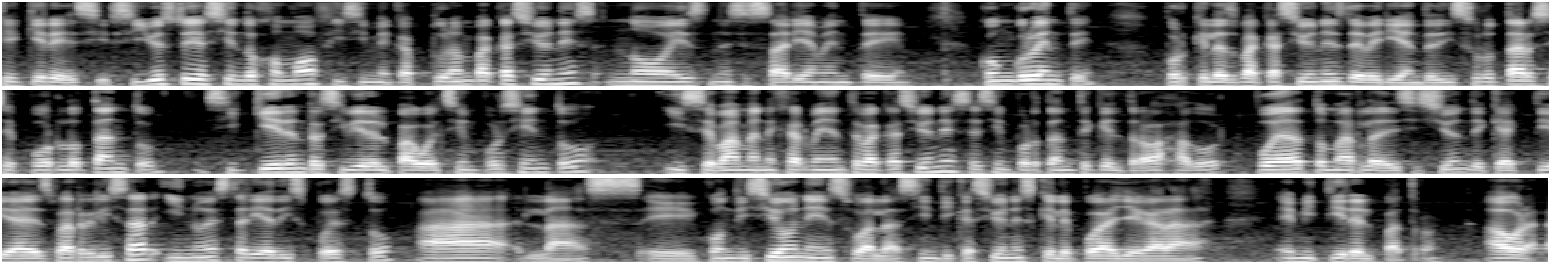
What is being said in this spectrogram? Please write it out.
¿Qué quiere decir? Si yo estoy haciendo home office y me capturan vacaciones, no es necesariamente congruente porque las vacaciones deberían de disfrutarse. Por lo tanto, si quieren recibir el pago al 100%, y se va a manejar mediante vacaciones, es importante que el trabajador pueda tomar la decisión de qué actividades va a realizar y no estaría dispuesto a las eh, condiciones o a las indicaciones que le pueda llegar a emitir el patrón. Ahora,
